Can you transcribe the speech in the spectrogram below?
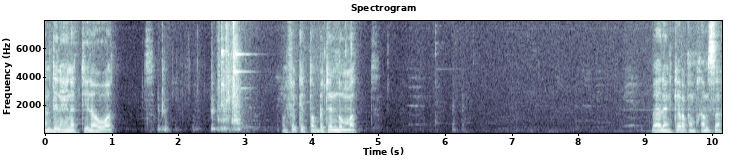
عندنا هنا التيل اهوت هنفك الطبتين دمت. بقى لانكي رقم خمسة.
